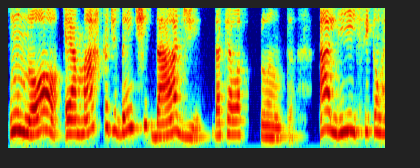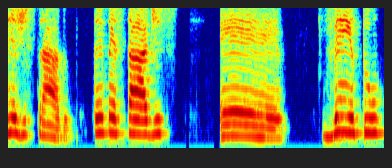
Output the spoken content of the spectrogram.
Um nó é a marca de identidade daquela planta. Ali ficam registrados tempestades, é, vento,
